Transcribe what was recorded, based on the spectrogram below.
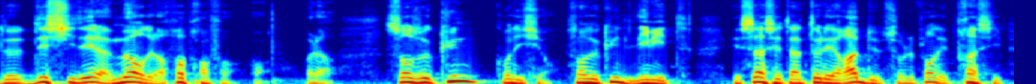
de décider la mort de leur propre enfant. Bon, voilà, sans aucune condition, sans aucune limite. Et ça, c'est intolérable sur le plan des principes.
